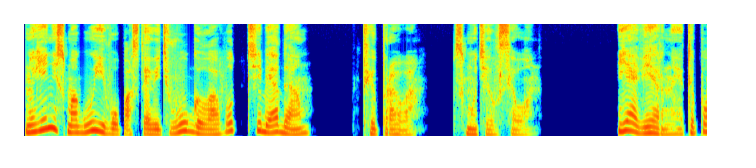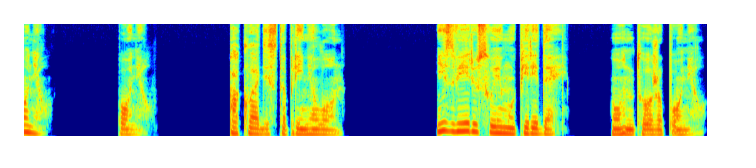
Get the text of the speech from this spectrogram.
«Но я не смогу его поставить в угол, а вот тебя дам». «Ты права», — смутился он. «Я верная, ты понял?» Понял. Покладисто принял он. И зверю своему передай. Он тоже понял.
